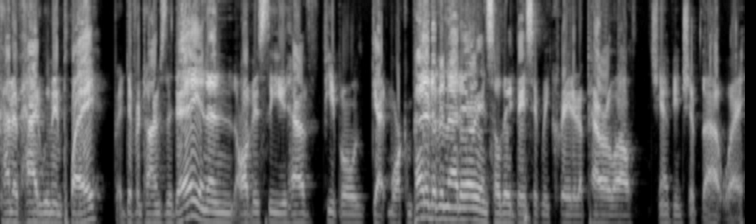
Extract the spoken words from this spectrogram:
kind of had women play at different times of the day. And then obviously you'd have people get more competitive in that area. And so they basically created a parallel championship that way.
